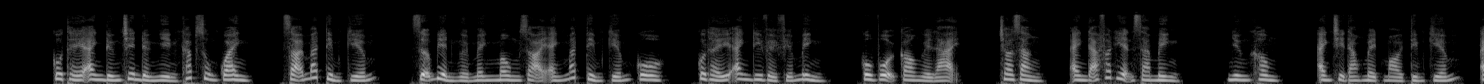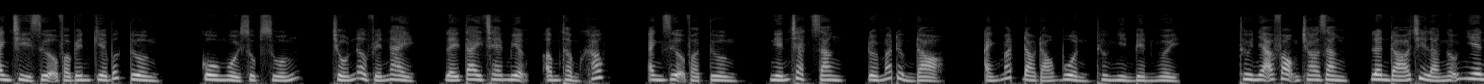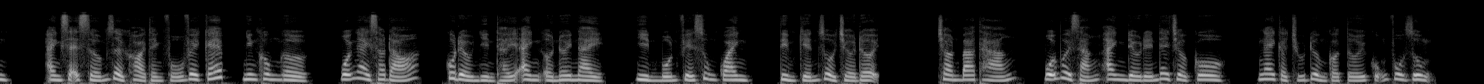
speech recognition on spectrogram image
cô thấy anh đứng trên đường nhìn khắp xung quanh, dõi mắt tìm kiếm. Giữa biển người mênh mông dõi ánh mắt tìm kiếm cô. Cô thấy anh đi về phía mình. Cô vội co người lại, cho rằng anh đã phát hiện ra mình. Nhưng không, anh chỉ đang mệt mỏi tìm kiếm. Anh chỉ dựa vào bên kia bức tường. Cô ngồi sụp xuống, trốn ở phía này, lấy tay che miệng, âm thầm khóc. Anh dựa vào tường, nghiến chặt răng, đôi mắt đường đỏ. Ánh mắt đau đáu buồn, thương nhìn biển người. Thư nhã vọng cho rằng lần đó chỉ là ngẫu nhiên anh sẽ sớm rời khỏi thành phố v kép nhưng không ngờ, mỗi ngày sau đó, cô đều nhìn thấy anh ở nơi này, nhìn bốn phía xung quanh, tìm kiếm rồi chờ đợi. Tròn ba tháng, mỗi buổi sáng anh đều đến đây chờ cô, ngay cả chú đường có tới cũng vô dụng.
